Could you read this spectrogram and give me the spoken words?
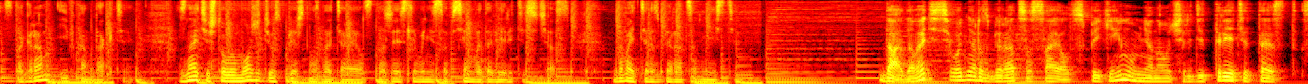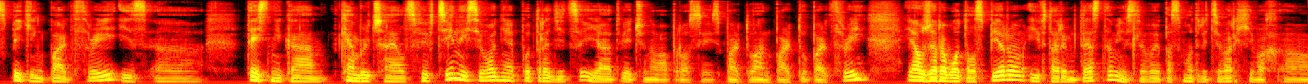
Instagram и ВКонтакте. Знайте, что вы можете успешно сдать IELTS, даже если вы не совсем в это верите сейчас. Давайте разбираться вместе. Да, давайте сегодня разбираться с IELTS Speaking. У меня на очереди третий тест Speaking Part 3 из э, тестника Cambridge IELTS 15. И сегодня по традиции я отвечу на вопросы из Part 1, Part 2, Part 3. Я уже работал с первым и вторым тестом. Если вы посмотрите в архивах э,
